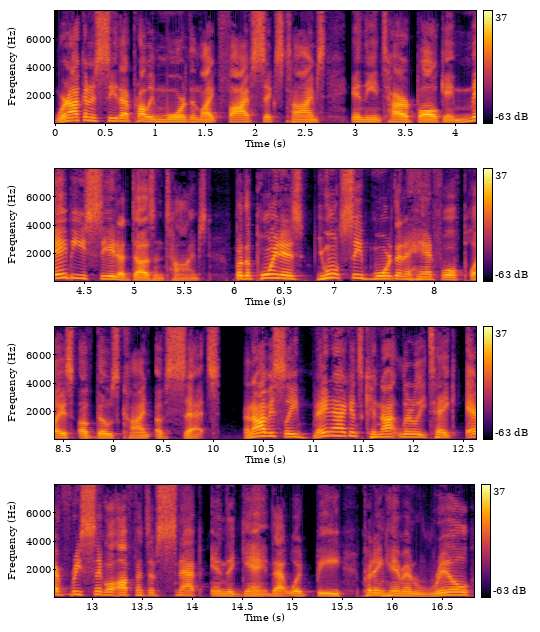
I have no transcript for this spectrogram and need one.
we're not going to see that probably more than like five, six times in the entire ball game. Maybe you see it a dozen times. But the point is, you won't see more than a handful of plays of those kind of sets. And obviously, Nate Adkins cannot literally take every single offensive snap in the game. That would be putting him in real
